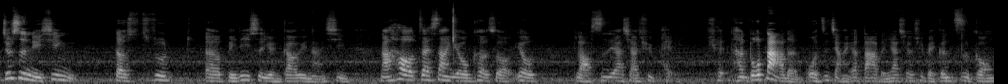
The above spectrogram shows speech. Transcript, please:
就是女性的数呃比例是远高于男性，然后在上游泳课的时候又。老师要下去陪，全很多大人，我只讲要大人要下去陪跟自工，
